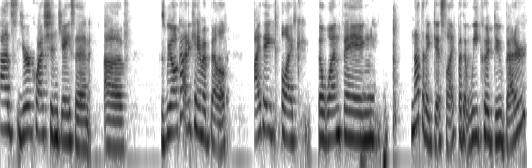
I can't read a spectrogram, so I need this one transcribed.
as your question, Jason, of because we all kind of came at Bill, I think like the one thing, not that I dislike, but that we could do better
